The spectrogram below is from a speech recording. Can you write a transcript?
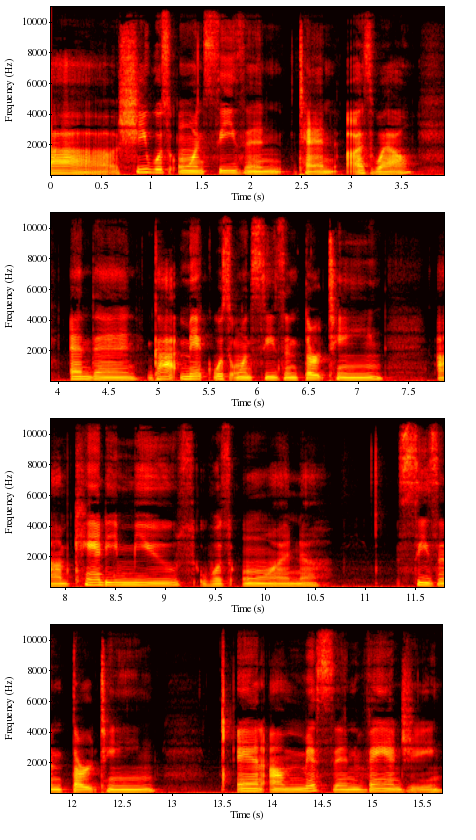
Uh, she was on season 10 as well. And then Gottmik was on season 13. Um, Kandy Muse was on season 13. And I'm missing Vanjie.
